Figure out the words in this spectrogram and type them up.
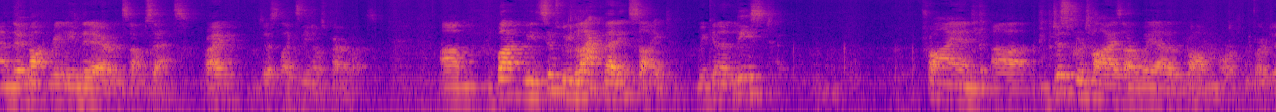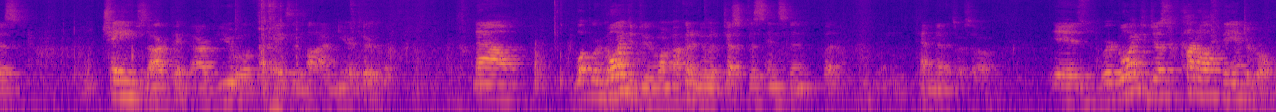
and they're not really there in some sense, right? Just like Zeno's paradox. Um, but we, since we lack that insight, we can at least try and uh, discretize our way out of the problem, or, or just change our, our view of space and time here too. Now, what we're going to do, I'm not going to do it just this instant, but in 10 minutes or so, is we're going to just cut off the integral.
